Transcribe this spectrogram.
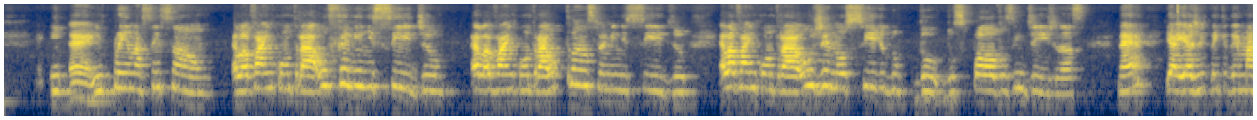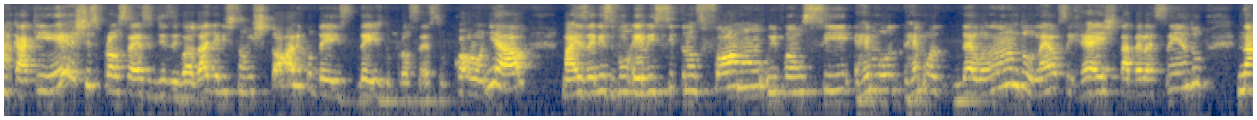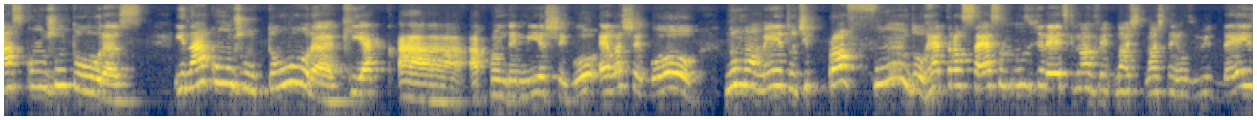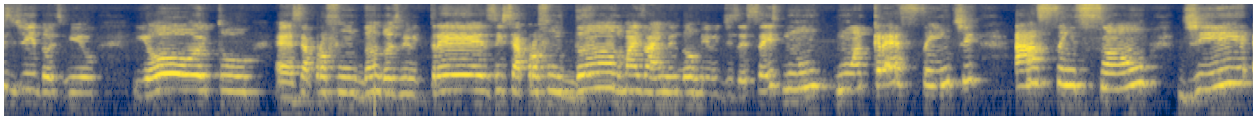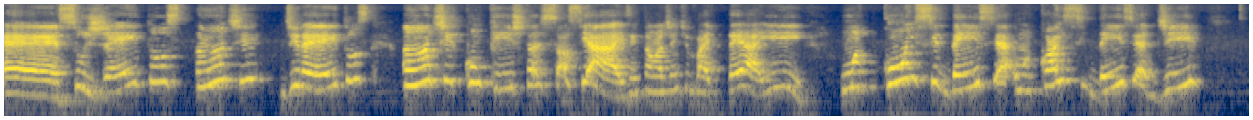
é, em plena ascensão. Ela vai encontrar o feminicídio, ela vai encontrar o transfeminicídio, ela vai encontrar o genocídio do, do, dos povos indígenas, né? E aí a gente tem que demarcar que estes processos de desigualdade, eles são históricos desde, desde o processo colonial, mas eles, vão, eles se transformam e vão se remodelando, né, se reestabelecendo nas conjunturas. E na conjuntura que a, a, a pandemia chegou, ela chegou num momento de profundo retrocesso nos direitos que nós, nós, nós temos desde 2008, é, se aprofundando em 2013, se aprofundando mais ainda em 2016, num, numa crescente ascensão de é, sujeitos antidireitos, anticonquistas sociais. Então, a gente vai ter aí uma coincidência, uma coincidência de,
